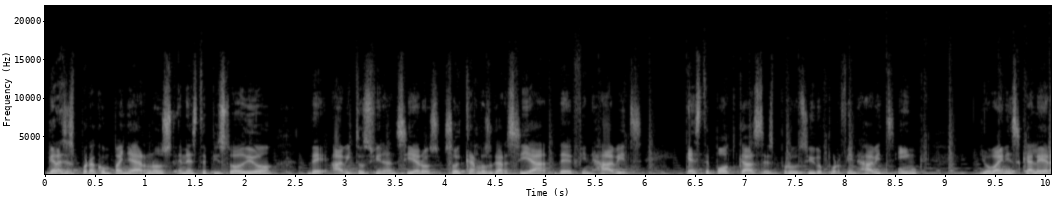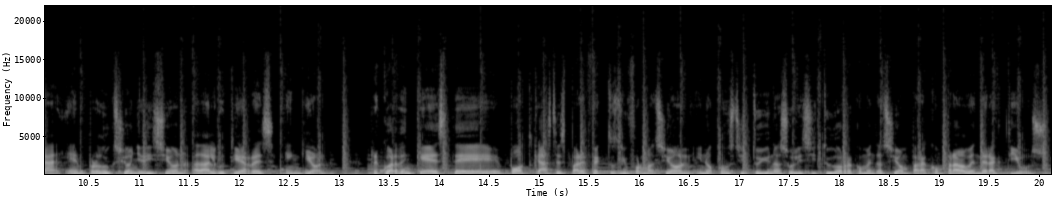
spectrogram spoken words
Gracias por acompañarnos en este episodio de Hábitos Financieros. Soy Carlos García de FinHabits. Este podcast es producido por FinHabits Inc Giovanni Escalera en producción y edición, Adal Gutiérrez en guion. Recuerden que este podcast es para efectos de información y no constituye una solicitud o recomendación para comprar o vender activos.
